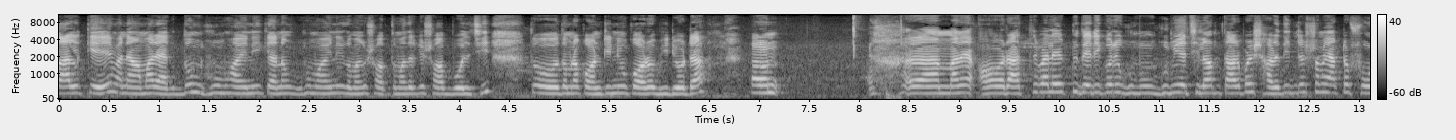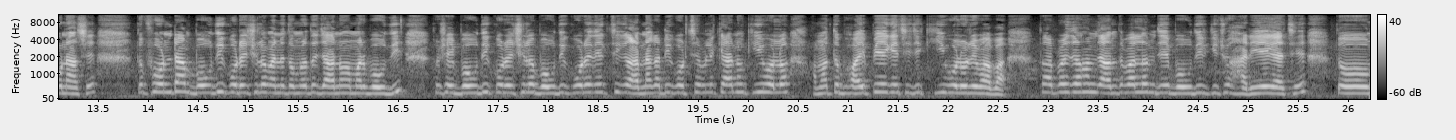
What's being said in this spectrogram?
কালকে মানে আমার একদম ঘুম হয়নি। কেন ঘুম হয়নি? তোমাকে সব, তোমাদেরকে সব বলছি। তো তোমরা কন্টিনিউ করো ভিডিওটা। কারণ মানে রাত্রিবেলা একটু দেরি করে ঘুম- ঘুমিয়েছিলাম। তারপরে সাড়ে তিনটার সময় একটা ফোন আসে। তো ফোনটা বৌদি করেছিল মানে তোমরা তো জানো আমার বৌদি। তো সেই বৌদি করেছিল, বৌদি করে দেখছি কান্নাকাটি করছে। বলে, কেন? কি হলো? আমার তো ভয় পেয়ে গেছি যে কি হলো রে বাবা। তারপরে যখন জানতে পারলাম যে বৌদির কিছু হারিয়ে গেছে, তো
